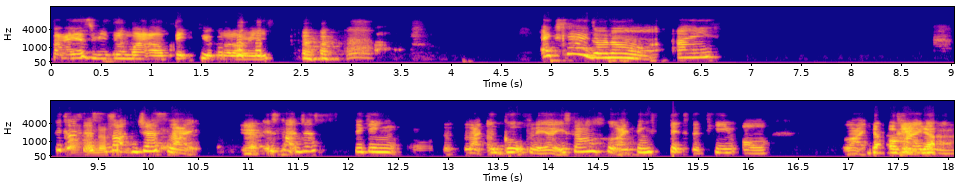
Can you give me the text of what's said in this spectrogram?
biased reason why I'll pick Hugo Lloris. Actually, I don't know. I because it's not just like Yeah. it's not just picking like a good player. It's someone who I think fits the team or like Yeah, okay, timing. yeah.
